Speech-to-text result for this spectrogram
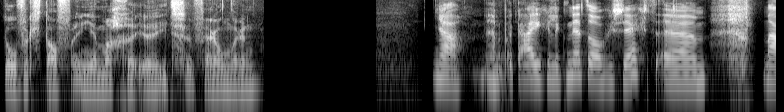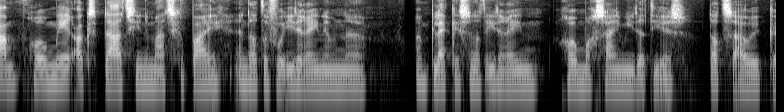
toverstaf en je mag uh, iets veranderen. Ja, heb ik eigenlijk net al gezegd. Um, maar gewoon meer acceptatie in de maatschappij. En dat er voor iedereen een, uh, een plek is. En dat iedereen gewoon mag zijn wie dat hij is. Dat zou ik,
